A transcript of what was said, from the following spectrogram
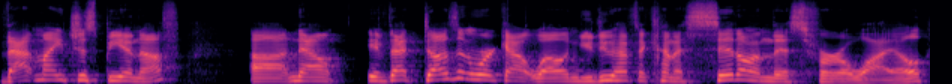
That might just be enough. Uh, now, if that doesn't work out well and you do have to kind of sit on this for a while,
